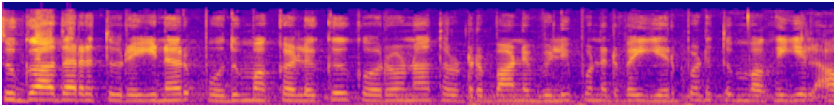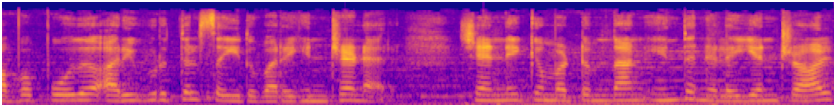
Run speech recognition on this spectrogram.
சுகாதாரத்துறையினர் பொதுமக்களுக்கு கொரோனா தொடர்பான விழிப்புணர்வை ஏற்படுத்தும் வகையில் அவ்வப்போது அறிவுறுத்தல் செய்து வருகின்றனர். சென்னைக்கு மட்டும்தான் இந்த நிலை என்றால்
